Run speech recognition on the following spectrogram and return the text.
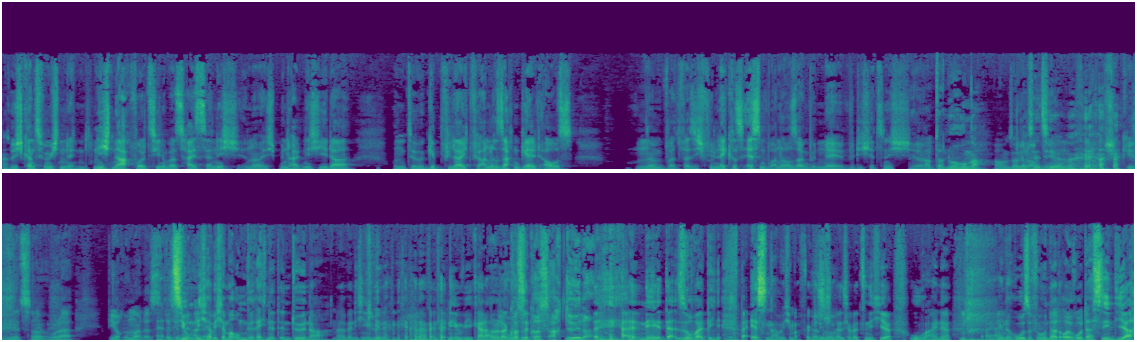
Also ich kann es für mich nicht nachvollziehen, aber das heißt ja nicht, ne, ich bin halt nicht jeder und äh, gibt vielleicht für andere Sachen Geld aus, ne, was weiß ich, für ein leckeres Essen, wo andere auch sagen würden, nee, würde ich jetzt nicht. Ähm, Hab doch nur Hunger. Warum soll genau, das jetzt hier? Hunger, ja, ich gehe jetzt, ne? Oder wie auch immer. Das, Als Jugendlich habe ich ja mal umgerechnet in Döner, ne, wenn ich irgendwie, ja, wenn dann irgendwie, keine Ahnung, da kostet, kostet acht Döner. ja, nee, da, so weit bin ich nicht. Bei Essen habe ich immer verglichen. So. Also ich habe jetzt nicht hier, uh, eine, äh, eine Hose für 100 Euro. Das sind ja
